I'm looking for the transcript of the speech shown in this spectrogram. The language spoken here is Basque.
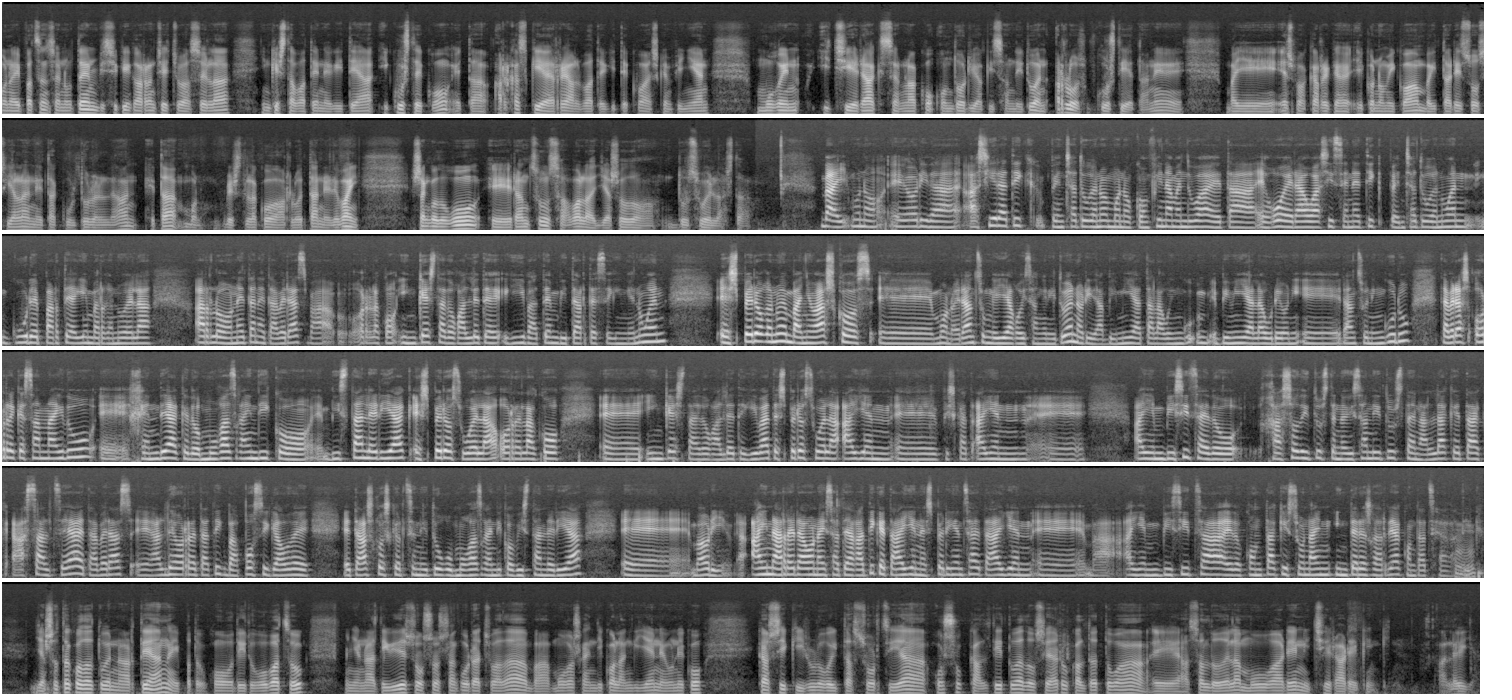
bueno, aipatzen zenuten biziki garrantzitsua zela inkesta baten egitea ikusteko eta argazkia erreal bat egiteko azken finean mugen itxierak zernako ondorioak izan dituen. Arlo guztietan, eh? bai ez bakarrik ekonomikoan, baita ere sozialan eta kulturalean eta bueno, bestelako arloetan ere bai. Esango dugu erantzun zabala jaso duzuela, ezta. Bai, bueno, e, hori da, hasieratik pentsatu genuen, bueno, konfinamendua eta egoera hasi zenetik pentsatu genuen gure parte egin bar genuela arlo honetan eta beraz, ba, horrelako inkesta edo galdetegi baten bitartez egin genuen. Espero genuen baino askoz, e, bueno, erantzun gehiago izan genituen, hori da 2004 honi e, erantzun inguru eta beraz horrek esan nahi du e, jendeak edo mugaz gaindiko e, biztanleriak espero zuela horrelako e, inkesta edo galdetegi bat, espero zuela haien e, pizkat haien e, haien bizitza edo jaso dituzten edo izan dituzten aldaketak azaltzea eta beraz e, alde horretatik ba pozik gaude eta asko eskertzen ditugu mugaz gaindiko biztanleria e, ba hori hain harrera ona izateagatik eta haien esperientza eta haien e, ba, haien bizitza edo kontakizun hain interesgarria kontatzeagatik. Mm Jasotako datuen artean, aipatuko ditugu batzuk, baina adibidez oso esanguratsua da, ba, mugaz gaindiko langileen euneko kasik irurogeita sortzia oso kaltetua dozearo kaltetua e, azaldo dela mugaren itxerarekin. Alegia.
